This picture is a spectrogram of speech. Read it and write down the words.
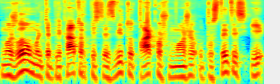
можливо, мультиплікатор після звіту також може опуститись і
